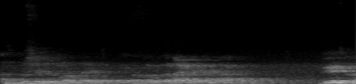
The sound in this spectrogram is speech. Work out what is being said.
ಅಸ್ಪೃಶ್ಯತೆ ನೋಡ್ತಾ ಇದ್ದಾರೆ. ಏನೋ ಸ್ವಲ್ಪ ಗಲಾಟೆಗಳನ್ನ ವಿವೇಚನೆ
